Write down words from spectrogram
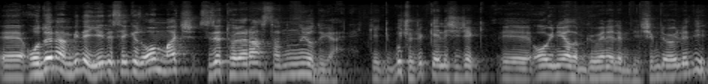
e, o dönem bir de 7-8-10 maç size tolerans tanınıyordu yani. Bu çocuk gelişecek, e, oynayalım, güvenelim diye. Şimdi öyle değil.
